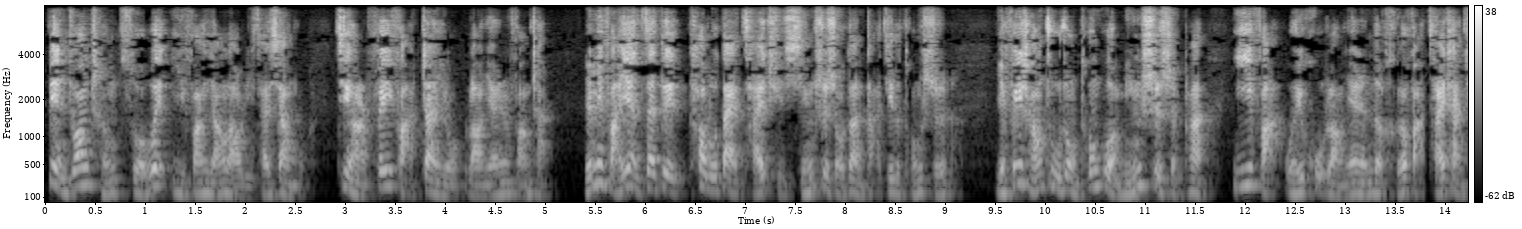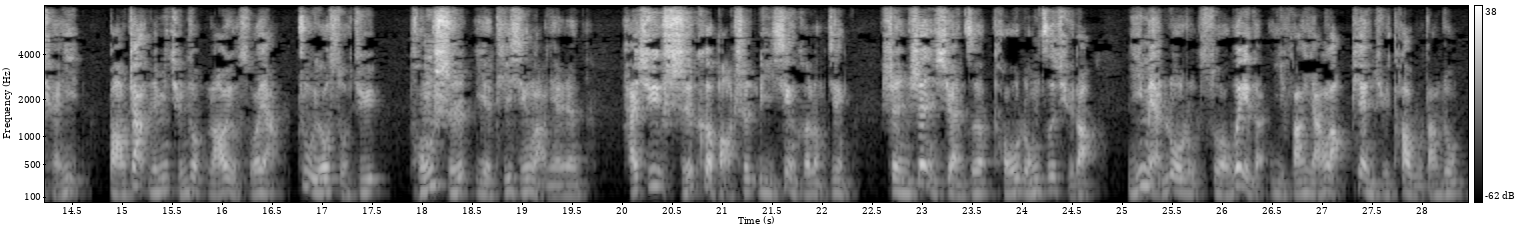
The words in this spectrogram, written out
变装成所谓以房养老理财项目，进而非法占有老年人房产。人民法院在对套路贷采取刑事手段打击的同时，也非常注重通过民事审判，依法维护老年人的合法财产权益，保障人民群众老有所养、住有所居。同时，也提醒老年人，还需时刻保持理性和冷静，审慎选择投融资渠道。以免落入所谓的以房养老骗局套路当中。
